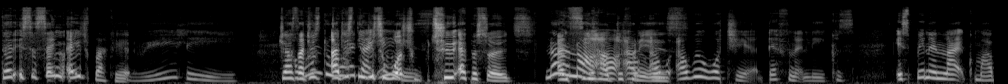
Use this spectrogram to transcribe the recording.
Then it's the same age bracket. Really? Jazz, I I, just I just need you to watch is. two episodes No, and no, see no. how I, different I, it is. I, will watch it definitely because it's been in like my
